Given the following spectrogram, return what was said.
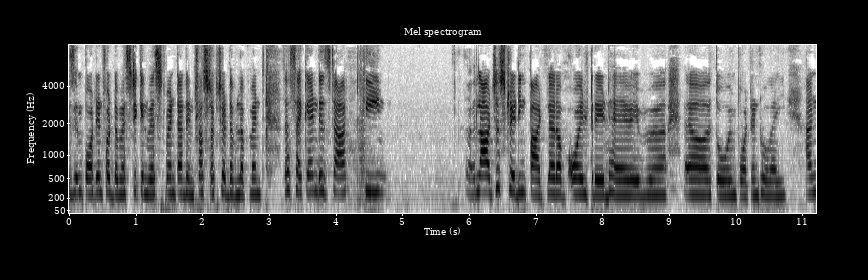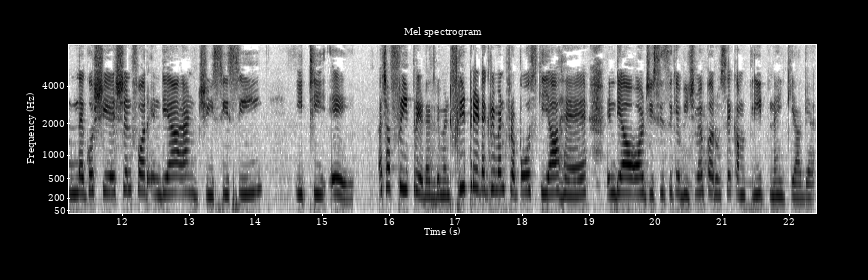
is important for domestic investment and infrastructure development the second is that ki largest trading partner अब ऑयल ट्रेड है तो इम्पॉर्टेंट होगा ही and negotiation for India and G C C E T A अच्छा free trade agreement free trade agreement propose किया है इंडिया और जीसीसी के बीच में, पर उसे कंप्लीट नहीं किया गया है.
